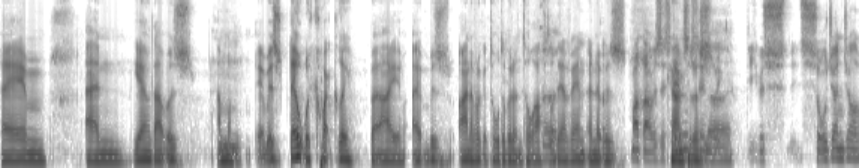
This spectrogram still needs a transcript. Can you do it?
um, and yeah, that was um, it was dealt with quickly. But I, it was I never got told about it until after the event, and it was My dad was the same. was Cancerous. saying, like, he was so ginger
